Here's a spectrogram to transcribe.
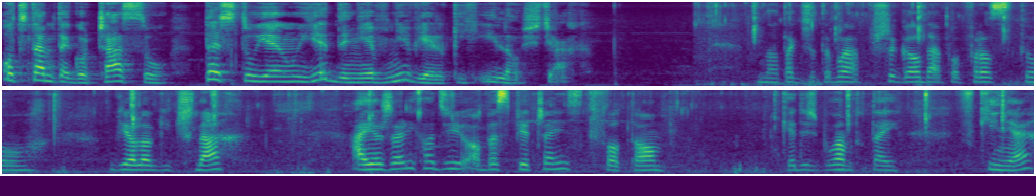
Od tamtego czasu testuję jedynie w niewielkich ilościach. No także to była przygoda po prostu biologiczna. A jeżeli chodzi o bezpieczeństwo, to kiedyś byłam tutaj w kinie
